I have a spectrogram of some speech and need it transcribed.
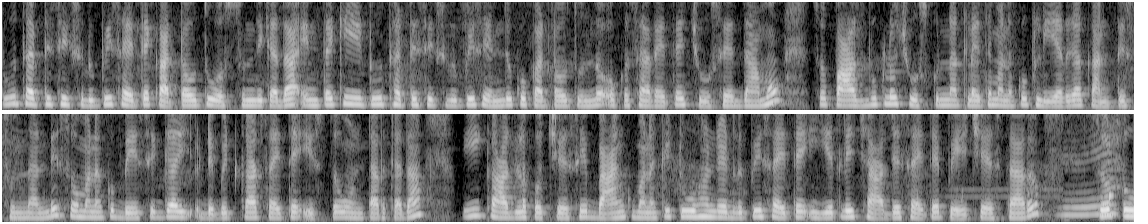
టూ థర్టీ సిక్స్ రూపీస్ అయితే కట్ అవుతూ వస్తుంది కదా. ఇంతకీ ఈ టూ థర్టీ సిక్స్ రూపీస్ ఎందుకు కట్ అవుతుందో ఒకసారి అయితే చూసేద్దాము. సో పాస్బుక్లో చూసుకున్నట్లయితే మనకు క్లియర్గా కనిపిస్తుందండి. సో మనకు బేసిక్గా డెబిట్ కార్డ్స్ అయితే ఇస్తూ ఉంటారు కదా. ఈ కార్డులకు వచ్చేసి బ్యాంక్ మనకి టూ హండ్రెడ్ రూపీస్ అయితే ఇయర్లీ ఛార్జెస్ అయితే పే చేస్తారు. సో టూ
